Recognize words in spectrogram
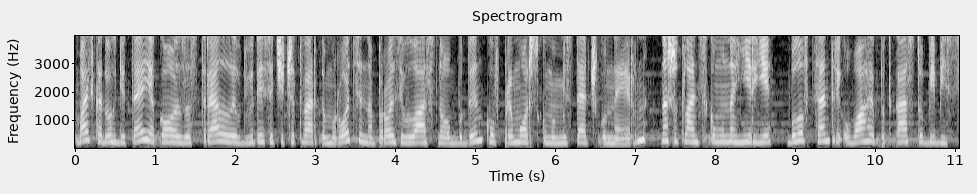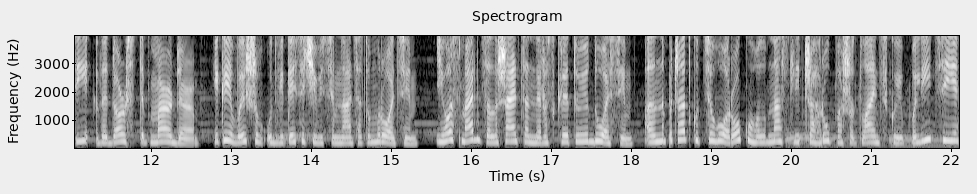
батька двох дітей, якого застрелили в 2004 році на порозі власного будинку в приморському містечку Нейрн на шотландському нагір'ї, було в центрі уваги подкасту BBC «The Doorstep Murder», який вийшов у 2018 році. Його смерть залишається нерозкритою досі. Але на початку цього року головна слідча група шотландської поліції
